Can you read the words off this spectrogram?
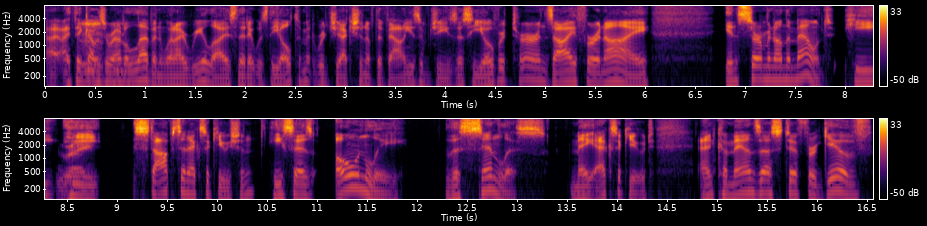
I, think. I was around mm-hmm. 11 when I realized that it was the ultimate rejection of the values of Jesus. He overturns eye for an eye in Sermon on the Mount. He right. he stops an execution. He says only the sinless may execute and commands us to forgive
